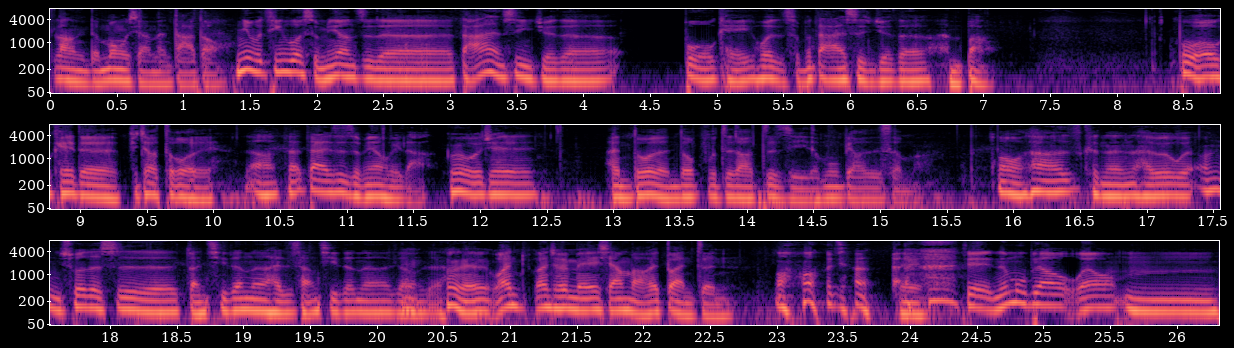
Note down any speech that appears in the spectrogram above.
让你的梦想能达到。你有没有听过什么样子的答案是你觉得不 OK，或者什么答案是你觉得很棒？不 OK 的比较多嘞啊！他大概是怎么样回答？因为我觉得很多人都不知道自己的目标是什么。哦，他可能还会问：嗯，你说的是短期的呢，还是长期的呢？这样子，可能完完全没想法，会断针。哦，这样对 对，你的目标我要嗯。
